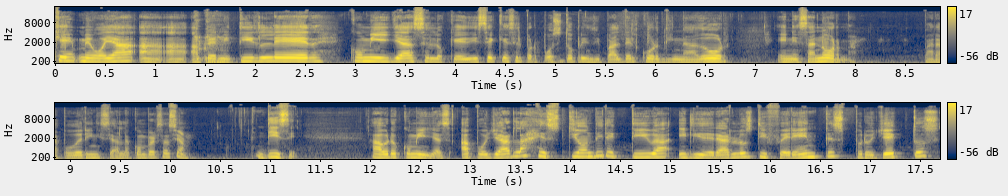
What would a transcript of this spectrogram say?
que me voy a, permitir leer, comillas, lo que dice que es el propósito principal del coordinador en esa norma, para poder iniciar la conversación. Dice, abro comillas, apoyar la gestión directiva y liderar los diferentes proyectos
